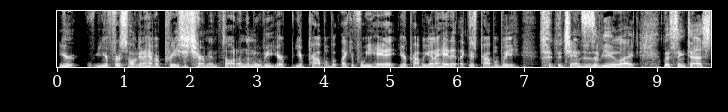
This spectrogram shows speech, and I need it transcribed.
you're you're first of all going to have a predetermined thought on the movie. You're you're probably like if we hate it, you're probably going to hate it. Like there's probably the chances of you like listening to us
